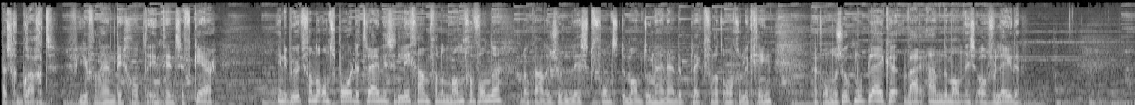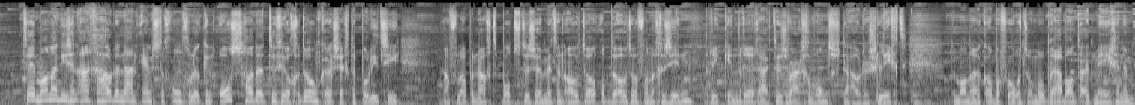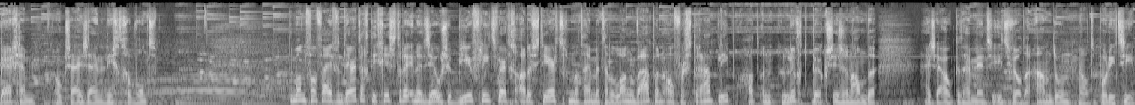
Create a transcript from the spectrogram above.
huis gebracht. Vier van hen liggen op de intensive care. In de buurt van de ontspoorde trein is het lichaam van een man gevonden. Een lokale journalist vond de man toen hij naar de plek van het ongeluk ging. Het onderzoek moet blijken waaraan de man is overleden. Twee mannen die zijn aangehouden na een ernstig ongeluk in Os hadden te veel gedronken, zegt de politie. Afgelopen nacht botsten ze met een auto op de auto van een gezin. Drie kinderen raakten zwaar gewond, de ouders licht. De mannen komen volgens Omroep Brabant uit Megen en Berghem. Ook zij zijn licht gewond. De man van 35 die gisteren in het Zeeuwse Biervliet werd gearresteerd... omdat hij met een lang wapen over straat liep, had een luchtbuks in zijn handen. Hij zei ook dat hij mensen iets wilde aandoen, meldt de politie.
